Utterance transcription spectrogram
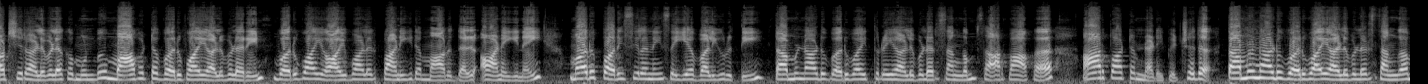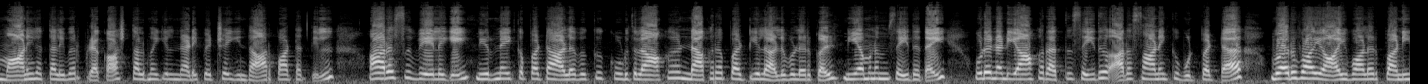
ஆட்சியர் அலுவலகம் முன்பு மாவட்ட வருவாய் அலுவலரின் வருவாய் ஆய்வாளர் பணியிட மாறுதல் ஆணையினை மறுபரிசீலனை செய்ய வலியுறுத்தி தமிழ்நாடு வருவாய்த்துறை அலுவலர் சங்கம் சார்பாக ஆர்ப்பாட்டம் நடைபெற்றது. தமிழ்நாடு வருவாய் அலுவலர் சங்க மாநில தலைவர் பிரகாஷ் தலைமையில் நடைபெற்ற இந்த ஆர்ப்பாட்டத்தில் அரசு வேலையை நிர்ணயிக்கப்பட்ட அளவுக்கு கூடுதலாக நகர பட்டியல் அலுவலர்கள் நியமனம் செய்ததை உடனடியாக ரத்து செய்து அரசாணைக்கு உட்பட்ட வருவாய் ஆய்வாளர் பணி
